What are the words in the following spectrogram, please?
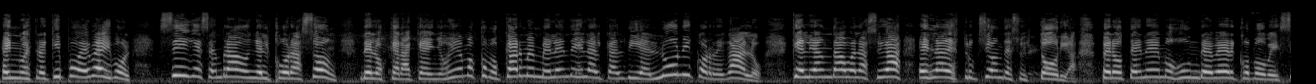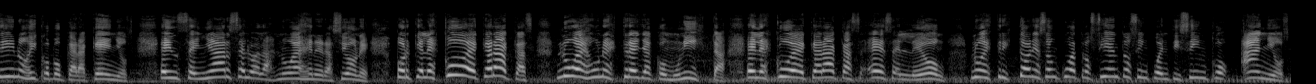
en nuestro equipo de béisbol, sigue sembrado en el corazón de los caraqueños. Y vemos como Carmen Meléndez y la alcaldía, el único regalo que le han dado a la ciudad es la destrucción de su historia. Pero tenemos un deber como vecinos y como caraqueños, enseñárselo a las nuevas generaciones. Porque el escudo de Caracas no es una estrella comunista. El escudo de Caracas es el león. Nuestra historia son 455 años.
